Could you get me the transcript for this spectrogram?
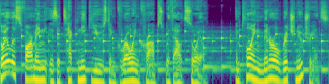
Soilless farming is a technique used in growing crops without soil, employing mineral rich nutrients.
